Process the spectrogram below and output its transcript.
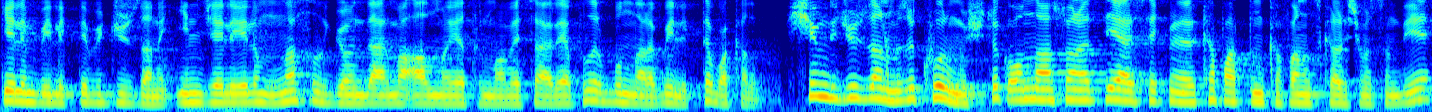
Gelin birlikte bir cüzdanı inceleyelim. Nasıl gönderme, alma, yatırma vesaire yapılır bunlara birlikte bakalım. Şimdi cüzdanımızı kurmuştuk. Ondan sonra diğer sekmeleri kapattım kafanız karışmasın diye.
